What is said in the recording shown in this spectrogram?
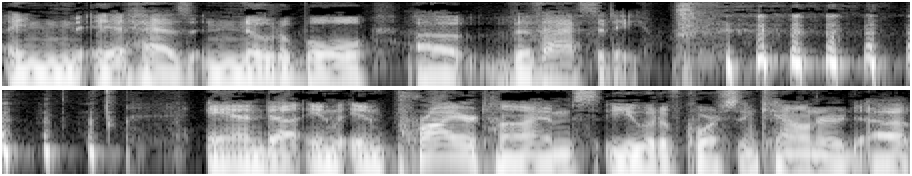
a, it has notable uh, vivacity. and uh, in in prior times, you would of course encountered uh,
